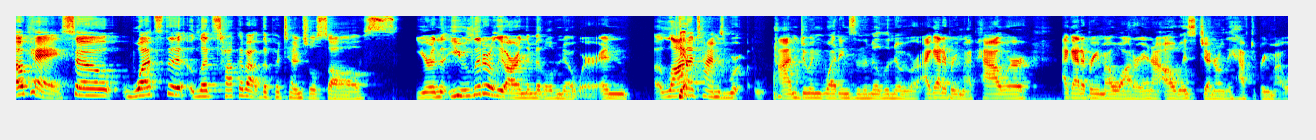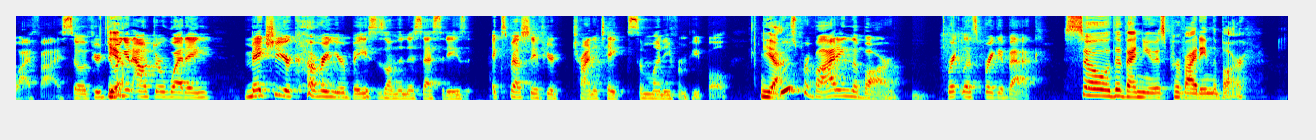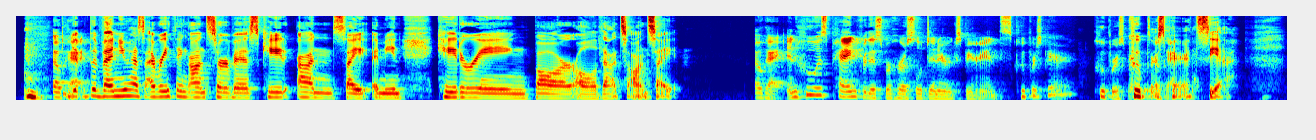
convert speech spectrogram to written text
okay, so what's the? Let's talk about the potential solves. You're in the. You literally are in the middle of nowhere, and a lot yeah. of times we're. I'm doing weddings in the middle of nowhere. I got to bring my power. I got to bring my water and I always generally have to bring my Wi Fi. So if you're doing yeah. an outdoor wedding, make sure you're covering your bases on the necessities, especially if you're trying to take some money from people. Yeah. Who's providing the bar? let's break it back. So the venue is providing the bar. Okay. the venue has everything on service, cat- on site. I mean, catering, bar, all of that's on site. Okay. And who is paying for this rehearsal dinner experience? Cooper's parent? Cooper's parents. Cooper's okay. parents, yeah.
